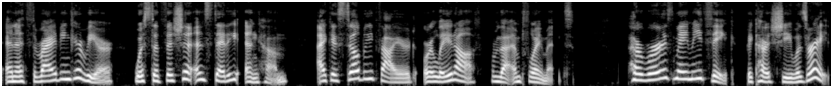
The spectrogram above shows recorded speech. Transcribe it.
and a thriving career with sufficient and steady income, I could still be fired or laid off from that employment. Her words made me think because she was right.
